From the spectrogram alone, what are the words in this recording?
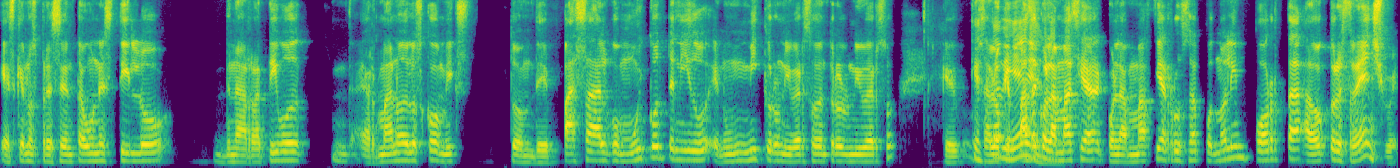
es que nos presenta un estilo narrativo hermano de los cómics donde pasa algo muy contenido en un micro universo dentro del universo que, o sea, lo que pasa con la, mafia, con la mafia rusa, pues no le importa a Doctor Strange, güey.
